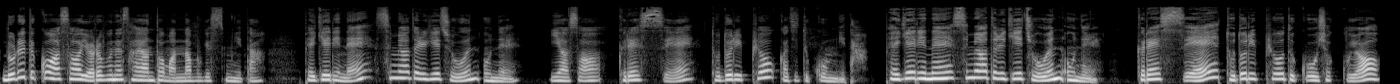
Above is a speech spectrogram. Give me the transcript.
노래 듣고 와서 여러분의 사연 더 만나보겠습니다. 백예린의 스며들기 좋은 오늘. 이어서 그레스의 도돌이표까지 듣고 옵니다. 백예린의 스며들기 좋은 오늘. 그레스의 도돌이표 듣고 오셨고요.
